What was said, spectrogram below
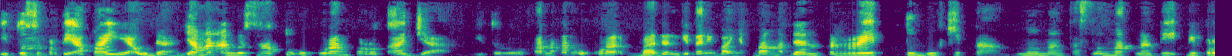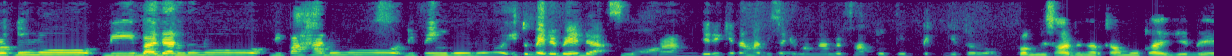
itu Hmm. seperti apa? Ya udah jangan ambil satu ukuran perut aja gitu loh. Karena kan ukuran badan kita ini banyak banget. Dan rate tubuh kita memangkas lemak nanti di perut dulu di badan dulu di paha dulu di pinggul dulu itu beda-beda semua orang. Jadi kita nggak bisa cuma ngambil satu titik gitu loh. Kalau misalnya dengar kamu kayak gini,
